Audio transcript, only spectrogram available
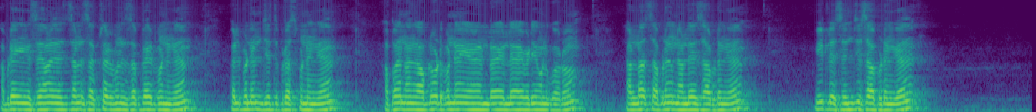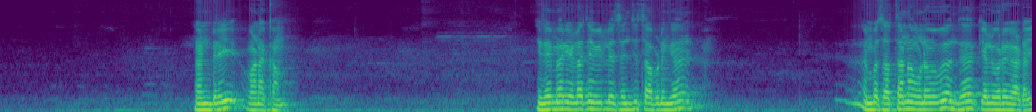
அப்படியே எங்கள் சேனல் சேனல் சப்ஸ்கிரைப் பண்ணி சப்ஸ்கிரைப் பண்ணுங்கள் பெல் பட்டன் சேர்த்து ப்ரெஸ் பண்ணுங்கள் அப்போ நாங்கள் அப்லோட் பண்ண எல்லா வீடியோ உங்களுக்கு வரும். நல்லா சாப்பிடுங்க நல்லா சாப்பிடுங்க. வீட்டில் செஞ்சு சாப்பிடுங்க. நன்றி வணக்கம். இதே மாதிரி எல்லாத்தையும் வீட்டில் செஞ்சு சாப்பிடுங்க. ரொம்ப சத்தான உணவு அந்த கேழ்வரகு அடை.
